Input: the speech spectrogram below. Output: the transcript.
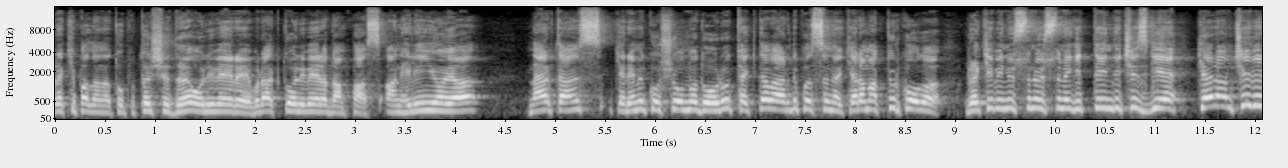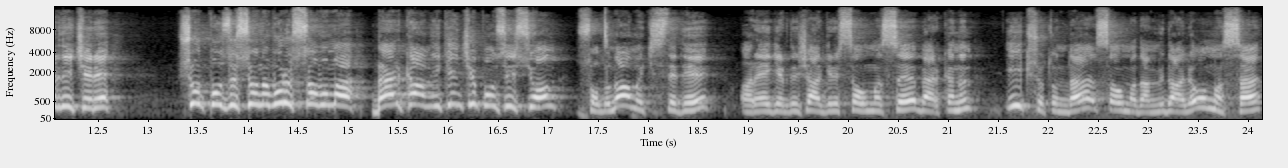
rakip alana topu taşıdı. Oliveira'ya bıraktı. Oliveira'dan pas. Angelinho'ya. Mertens Kerem'in koşu yoluna doğru tekte verdi pasını. Kerem Aktürkoğlu rakibin üstüne üstüne gitti indi çizgiye. Kerem çevirdi içeri. Şut pozisyonu vuruş savunma. Berkan ikinci pozisyon. Solunu almak istedi. Araya girdi Žalgiris savunması. Berkan'ın ilk şutunda savunmadan müdahale olmasa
